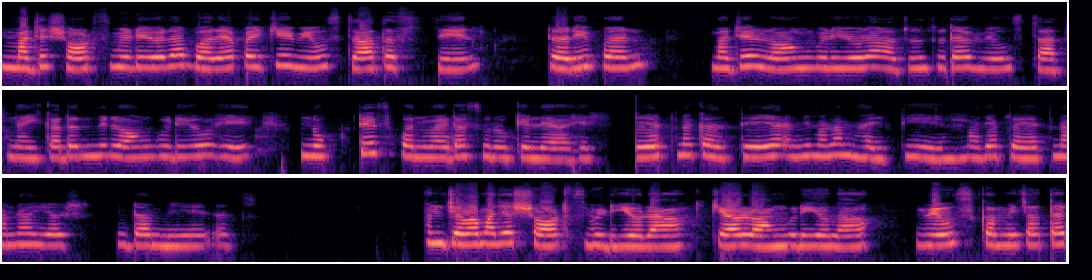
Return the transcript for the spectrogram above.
माझ्या शॉर्ट्स व्हिडिओला बऱ्यापैकी व्ह्यूज जात असतील तरी पण माझे लाँग व्हिडिओला अजूनसुद्धा व्ह्यूज जात नाही. कारण मी लाँग व्हिडिओ हे नुकतेच बनवायला सुरू केले आहे प्रयत्न करते आणि मला माहिती आहे माझ्या प्रयत्नांना यशसुद्धा मिळेलच. पण जेव्हा माझ्या शॉर्ट्स व्हिडिओला किंवा लाँग व्हिडिओला व्ह्यूज कमी जातात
